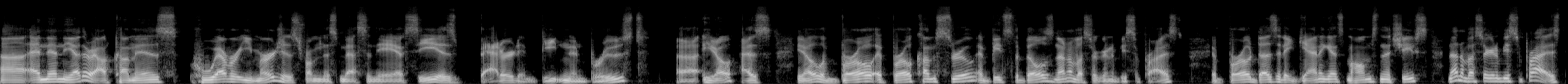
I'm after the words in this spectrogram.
Uh, and then the other outcome is whoever emerges from this mess in the AFC is battered and beaten and bruised Uh, you know, as you know, if Burrow if Burrow comes through and beats the Bills, none of us are going to be surprised. If Burrow does it again against Mahomes and the Chiefs, none of us are going to be surprised.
